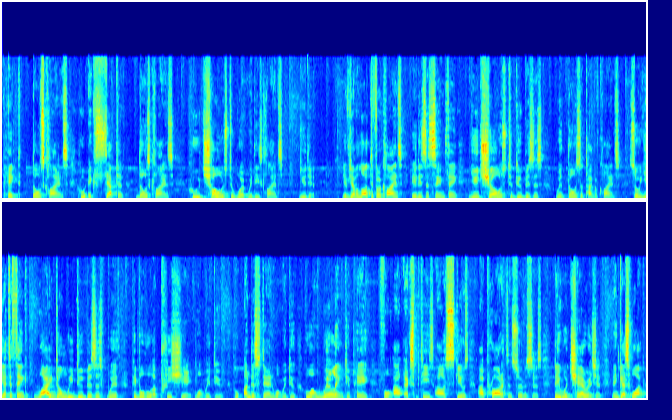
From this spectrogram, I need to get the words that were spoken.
picked those clients, who accepted those clients, who chose to work with these clients, you did. If you have a lot of different clients, it is the same thing. You chose to do business with those type of clients. So you have to think, why don't we do business with people who appreciate what we do, who understand what we do, who are willing to pay for our expertise, our skills, our products and services? They would cherish it. And guess what?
